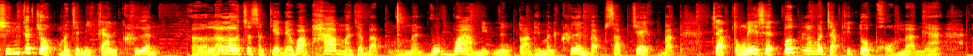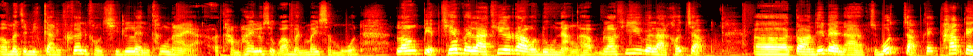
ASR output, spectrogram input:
ชิ้นกระจกมันจะมีการเคลื่อน เออแล้วเราจะสังเกตได้ว่าภาพมันจะแบบมือนวุบวาบนิดนึงตอนที่มันเคลื่อนแบบ subject แบบจับตรงนี้เสร็จปุ๊บแล้วมาจับที่ตัวผมแบบนี้เออมันจะมีการเคลื่อนของชิ้นเลนส์ข้างในอะทำให้รู้สึกว่ามันไม่สมูทลองเปรียบเทียบเวลาที่เราดูหนังครับแล้วที่เวลาเขาจับเอ่อตอนที่เป็นอะสมมติจับภาพไกล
